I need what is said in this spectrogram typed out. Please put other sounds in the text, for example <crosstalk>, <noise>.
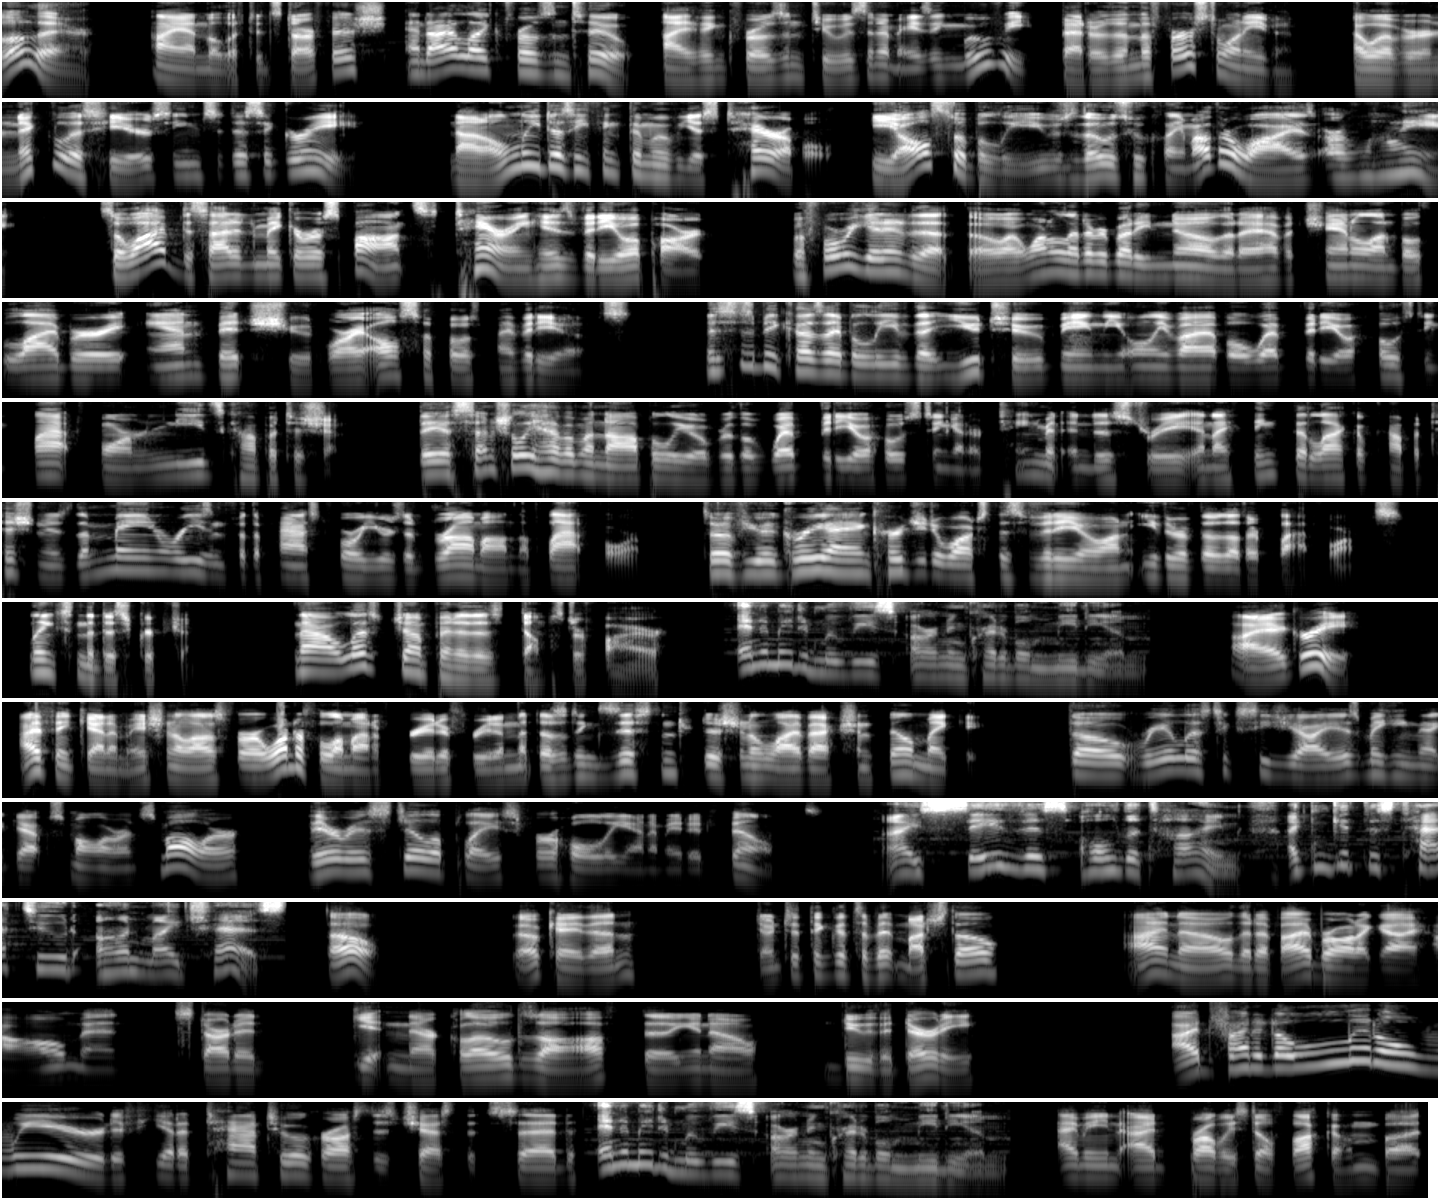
Hello there. I am the Lifted Starfish, and I like Frozen 2. I think Frozen 2 is an amazing movie, better than the first one even. However, Nicholas here seems to disagree. Not only does he think the movie is terrible, he also believes those who claim otherwise are lying. So I've decided to make a response, tearing his video apart. Before we get into that though, I want to let everybody know that I have a channel on both LBRY and BitChute where I also post my videos. This is because I believe that YouTube, being the only viable web video hosting platform, needs competition. They essentially have a monopoly over the web video hosting entertainment industry, and I think the lack of competition is the main reason for the past four years of drama on the platform. So if you agree, I encourage you to watch this video on either of those other platforms. Links in the description. Now, let's jump into this dumpster fire. Animated movies are an incredible medium. I agree. I think animation allows for a wonderful amount of creative freedom that doesn't exist in traditional live action filmmaking. Though realistic CGI is making that gap smaller and smaller, there is still a place for wholly animated films. I say this all the time. I can get this tattooed on my chest. Oh, okay then. Don't you think that's a bit much though? I know that if I brought a guy home and started getting their clothes off to, you know, do the dirty, I'd find it a little weird if he had a tattoo across his chest that said, Animated movies are an incredible medium. I mean, I'd probably still fuck him, but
